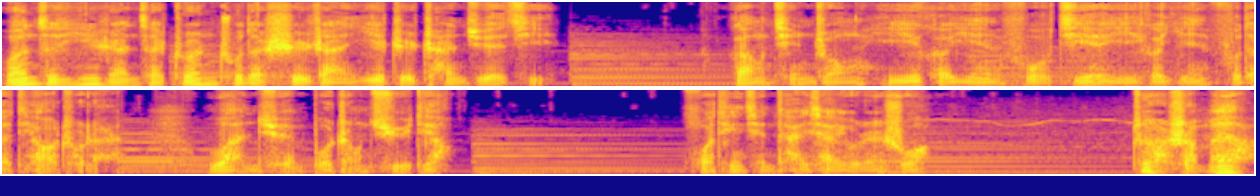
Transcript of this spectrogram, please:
丸子依然在专注的施展一指禅绝技，钢琴中一个音符接一个音符的跳出来，完全不成曲调。我听见台下有人说：“这什么呀？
